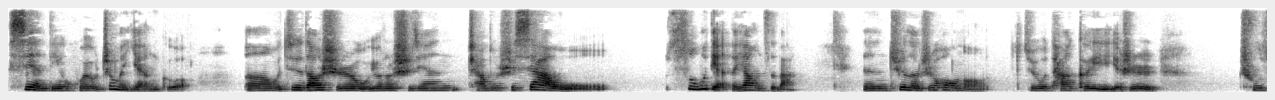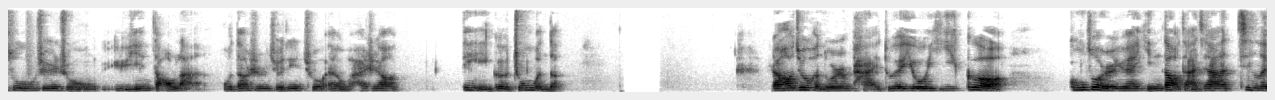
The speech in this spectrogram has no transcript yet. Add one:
限定会有这么严格。嗯，我记得当时我约的时间差不多是下午四五点的样子吧。嗯，去了之后呢，就他可以也是出租这种语音导览。我当时决定说，哎，我还是要订一个中文的。然后就很多人排队，有一个工作人员引导大家进了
